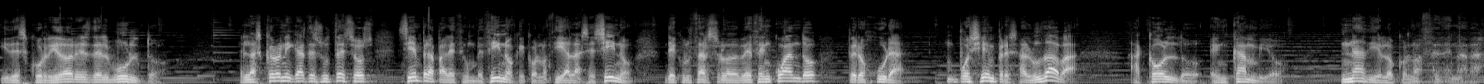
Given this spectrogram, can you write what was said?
y descurridores del bulto. En las crónicas de sucesos siempre aparece un vecino que conocía al asesino, de cruzárselo de vez en cuando, pero jura, pues siempre saludaba. A Coldo, en cambio, nadie lo conoce de nada.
